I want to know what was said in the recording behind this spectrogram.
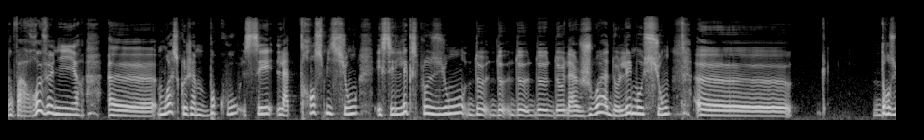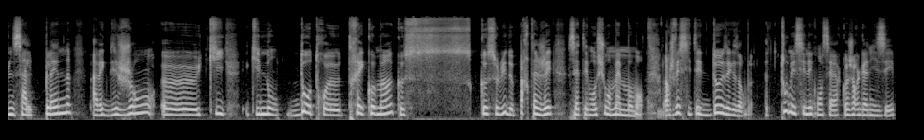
on va revenir. euh, moi, ce que j'aime beaucoup, c'est la transmission et c'est l'explosion de, de, de, de, de la joie, de l'émotion. euh, dans une salle pleine avec des gens euh, qui, qui n'ont d'autres traits communs que, que celui de partager cette émotion au même moment. Alors je vais citer deux exemples. Tous mes ciné-concerts que j'organisais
